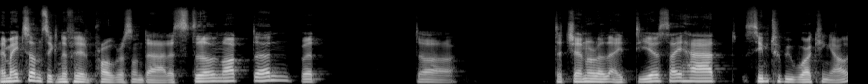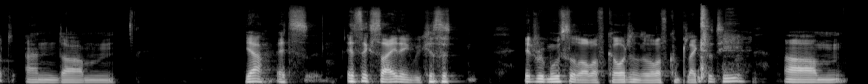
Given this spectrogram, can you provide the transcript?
I made some significant progress on that. It's still not done, but the the general ideas I had seem to be working out, and um, yeah, it's it's exciting because it it removes a lot of code and a lot of complexity, um,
